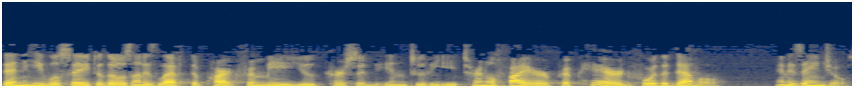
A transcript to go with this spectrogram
then he will say to those on his left, Depart from me, you cursed, into the eternal fire prepared for the devil and his angels.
